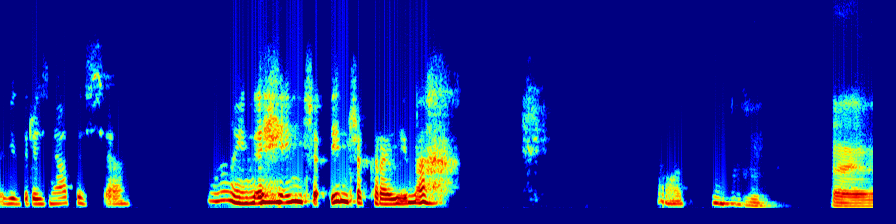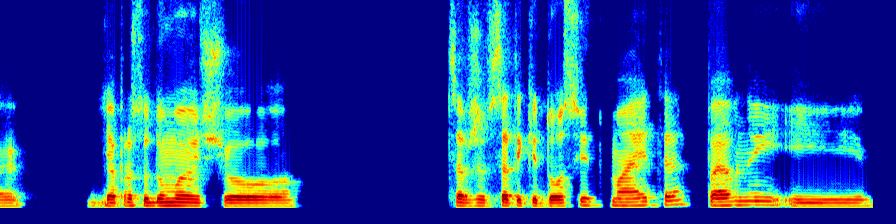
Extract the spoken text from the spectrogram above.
відрізнятися, ну і не інша, інша країна. От. Е, Я просто думаю, що це вже все-таки досвід маєте певний, і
